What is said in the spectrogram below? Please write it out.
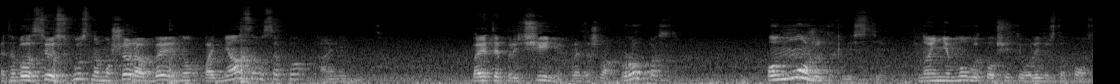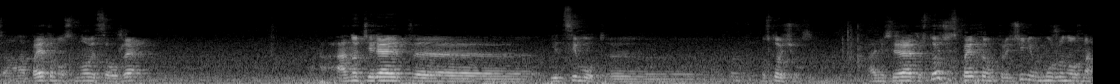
Это было все искусно. Мушера Бейну поднялся высоко, а они нет. По этой причине произошла пропасть. Он может их вести, но они не могут получить его лидерство полностью. А поэтому становится уже, оно теряет э, э, устойчивость. Они теряют устойчивость, по этому причине ему уже нужно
